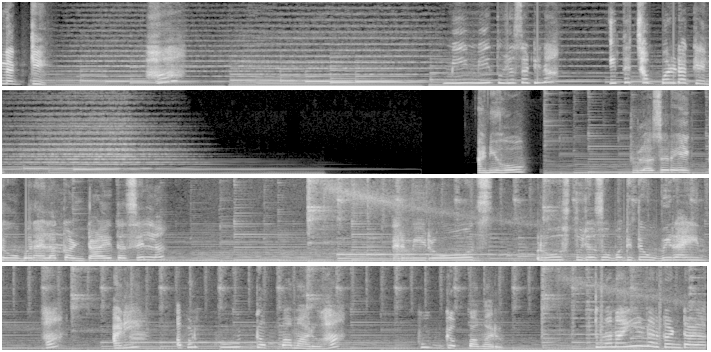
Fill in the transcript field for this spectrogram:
नक्की. हा? मी मी तुझ्यासाठी ना इथे छप्पर टाकेल. आणि हो तुला जर एकटं उभं राहायला कंटाळा येत असेल ना तर मी रोज रोज तुझ्यासोबत इथे उभी राहीन. हा? आणि आपण खूप गप्पा मारू हा? खूप गप्पा मारू. तुला नाही येणार कंटाळा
